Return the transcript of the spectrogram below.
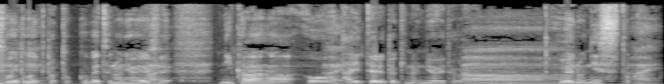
そういうとこ行くと特別の匂いがして、はい。ニカがを炊いてる時の匂いとか、上のニスとか、はい。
